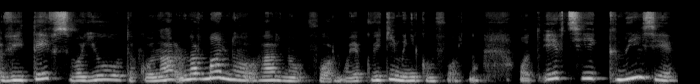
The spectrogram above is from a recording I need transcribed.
війти в свою таку нормальну, гарну форму, як, в якій мені комфортно. От, і в цій книзі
